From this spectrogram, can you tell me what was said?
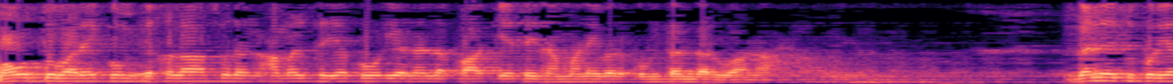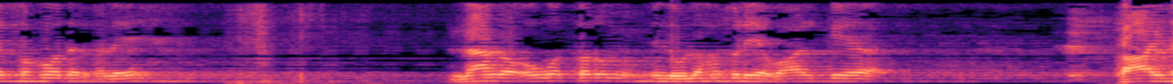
மௌத்து வரைக்கும் இஹ்லாசுடன் அமல் செய்யக்கூடிய நல்ல பாக்கியத்தை நம் அனைவருக்கும் தந்தருவானா கணேசுக்குரிய சகோதரர்களே நாங்க ஒவ்வொருத்தரும் இந்த உலகத்துடைய வாழ்க்கைய தாயிட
